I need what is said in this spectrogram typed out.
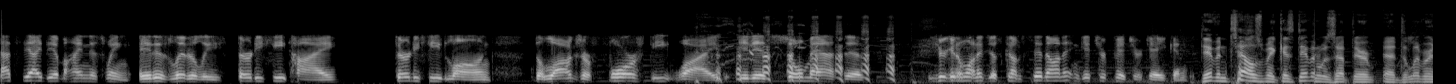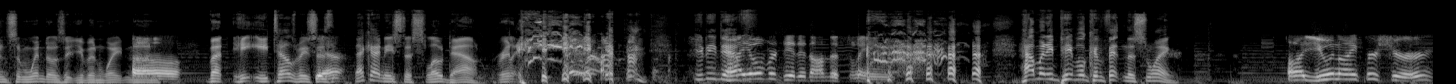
that's the idea behind this wing. It is literally 30 feet high, 30 feet long. The logs are four feet wide. It is so massive. You're going to want to just come sit on it and get your picture taken. Divin tells me because Divin was up there uh, delivering some windows that you've been waiting on. Oh. But he, he tells me he says Yeah. that guy needs to slow down. Really, you need to have. I overdid it on the swing. How many people can fit in the swing? Uh, you and I for sure,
